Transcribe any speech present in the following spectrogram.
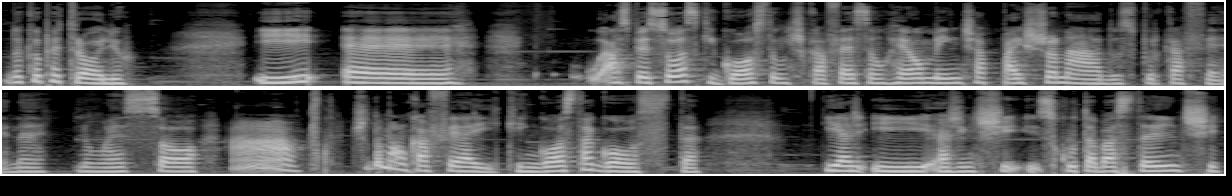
do que o petróleo. E é, as pessoas que gostam de café são realmente apaixonados por café, né? Não é só, ah, deixa eu tomar um café aí. Quem gosta, gosta. E a, e a gente escuta bastante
